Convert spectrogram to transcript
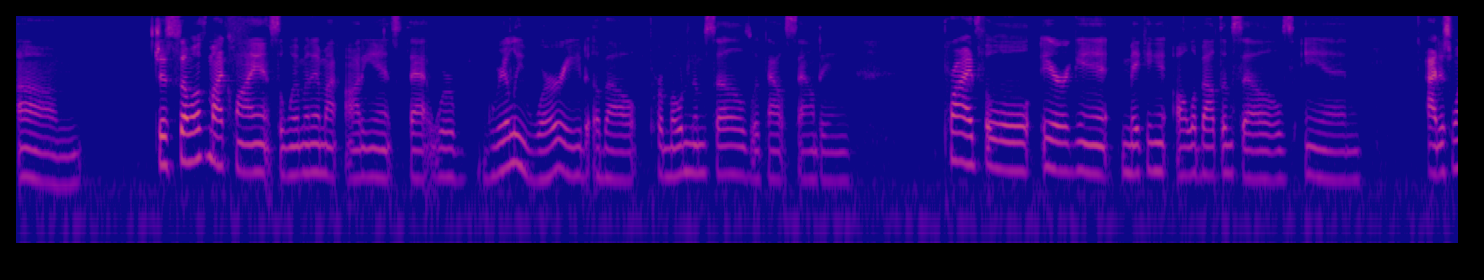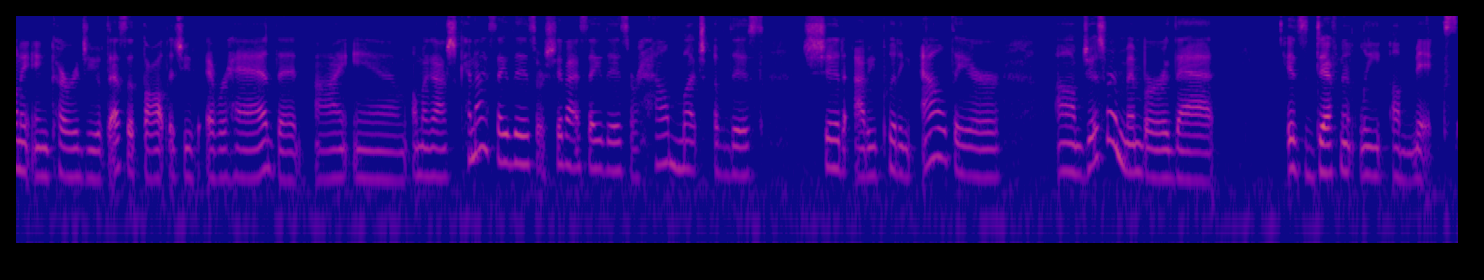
um, just some of my clients, the women in my audience that were really worried about promoting themselves without sounding prideful, arrogant, making it all about themselves, and I just want to encourage you if that's a thought that you've ever had that I am, oh my gosh, can I say this or should I say this or how much of this should I be putting out there? Um, just remember that it's definitely a mix.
